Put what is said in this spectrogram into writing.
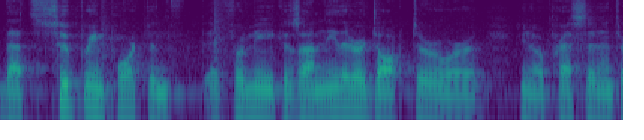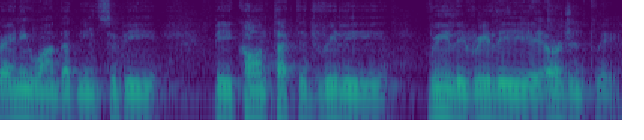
that's super important for me because I'm neither a doctor or you know, a president or anyone that needs to be, be contacted really, really, really urgently.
